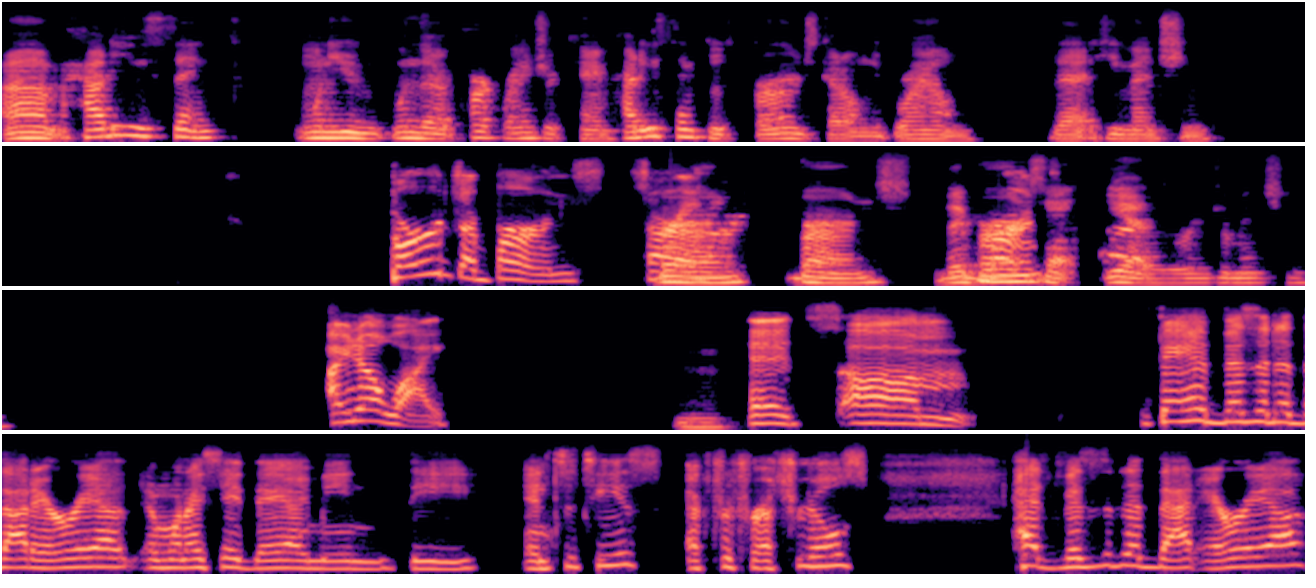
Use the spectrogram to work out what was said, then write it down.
Um, how do you think when you when the park ranger came, how do you think those burns got on the ground that he mentioned? Birds or burns? Sorry. Burn, burns. They burns Burns. that yeah, the ranger mentioned. I know why. Mhm. It's um they had visited that area, and when I say they, I mean the entities, extraterrestrials, had visited that area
